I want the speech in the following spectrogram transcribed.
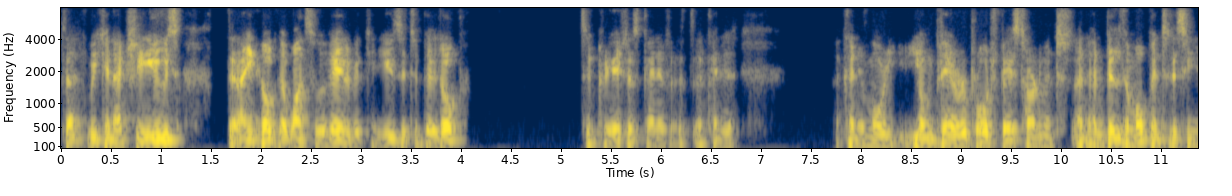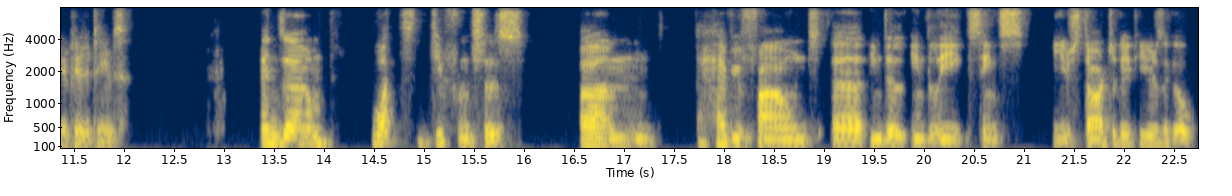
that we can actually use that any club that wants to avail of it can use it to build up to create this kind of a, a kind of a kind of more young player approach based tournament and, and build them up into the senior category teams. And um, what differences um, have you found uh, in the in the league since you started eight years ago,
